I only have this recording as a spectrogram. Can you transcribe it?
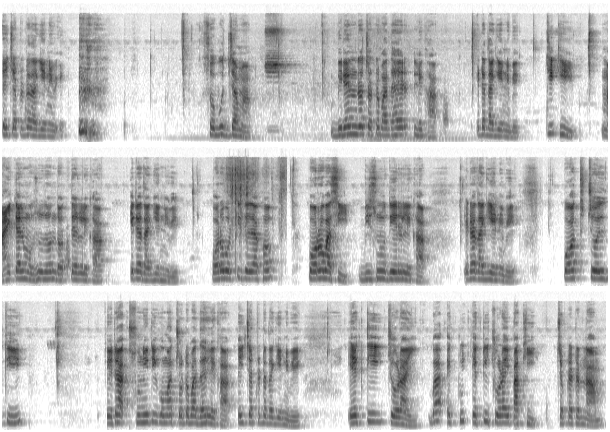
এই চ্যাপ্টারটা দাগিয়ে নেবে। সবুজ জামা, বীরেন্দ্র চট্টোপাধ্যায়ের লেখা, এটা দাগিয়ে নেবে। চিঠি, মাইকেল মধুসূদন দত্তের লেখা, এটা দাগিয়ে নেবে। পরবর্তীতে দেখো, পরবাসী, বিষ্ণুদের লেখা, এটা দাগিয়ে নেবে। পথ চলতি, এটা সুনীতি কুমার চট্টোপাধ্যায়ের লেখা, এই চ্যাপ্টারটা দাগিয়ে নেবে। একটি চড়াই বা একটু, একটি চড়াই পাখি চ্যাপ্টারটার নাম।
